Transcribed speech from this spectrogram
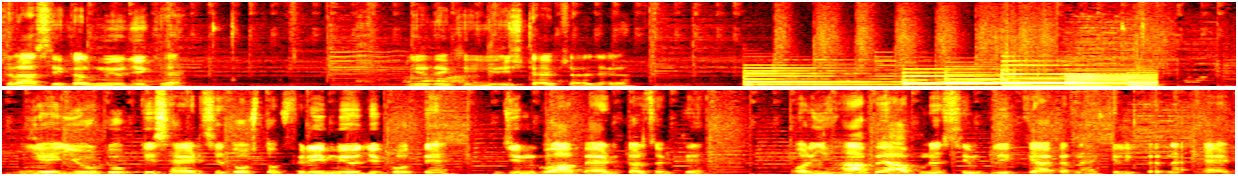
क्लासिकल म्यूज़िक है, ये देखिए, ये इस टाइप से आ जाएगा। ये YouTube की साइड से दोस्तों फ्री म्यूज़िक होते हैं, जिनको आप ऐड कर सकते हैं, और यहाँ पे आपने सिंपली क्या करना है, क्लिक करना है ऐड।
